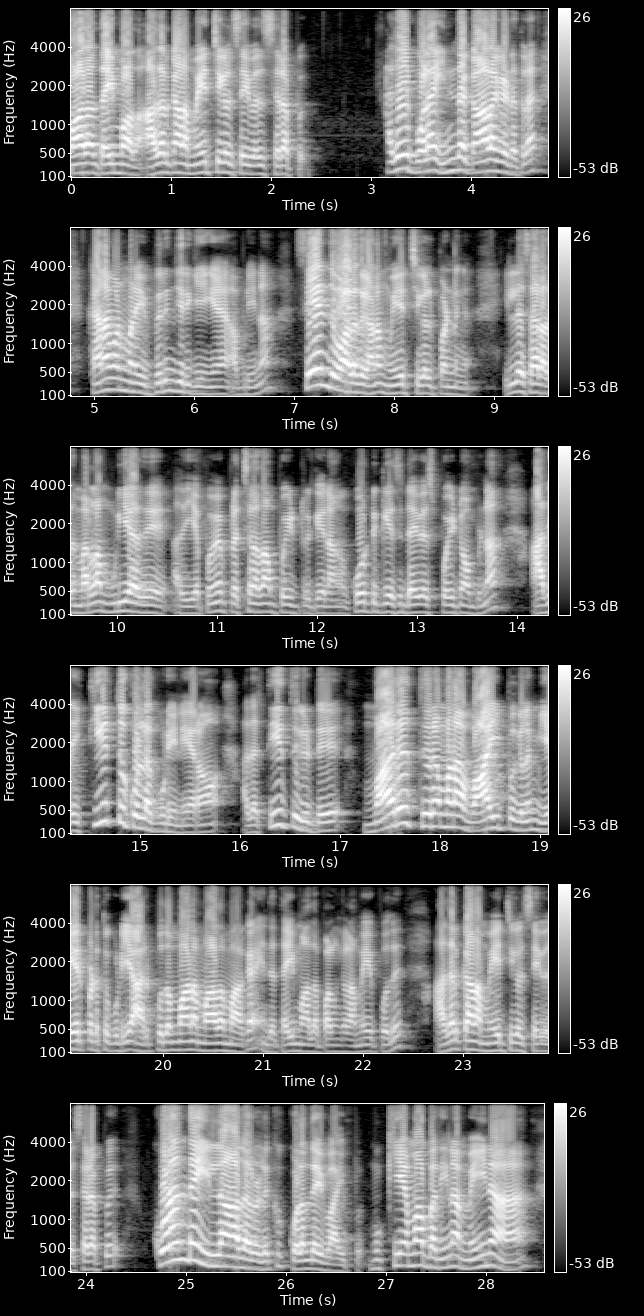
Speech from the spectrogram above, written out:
மாதம் தை மாதம். அதற்கான முயற்சிகள் செய்வது சிறப்பு. அதே போல் இந்த காலகட்டத்தில் கணவன் மனைவி பிரிஞ்சிருக்கீங்க அப்படின்னா சேர்ந்து வாழறதுக்கான முயற்சிகள் பண்ணுங்க. இல்லை சார் அது மாதிரிலாம் முடியாது. அது எப்பவுமே பிரச்சனை தான் போயிட்டுருக்கு. நாங்கள் கோர்ட்டு கேஸ் டைவர்ஸ் போயிட்டோம் அப்படின்னா அதை தீர்த்து கொள்ளக்கூடிய நேரம் அதை தீர்த்துக்கிட்டு மறு திருமண வாய்ப்புகளும் ஏற்படுத்தக்கூடிய அற்புதமான மாதமாக இந்த தை மாத பலன்கள் அமையப்போது அதற்கான முயற்சிகள் செய்வது சிறப்பு. குழந்தை இல்லாதவர்களுக்கு குழந்தை வாய்ப்பு. முக்கியமாக பார்த்தீங்கன்னா மெயினாக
